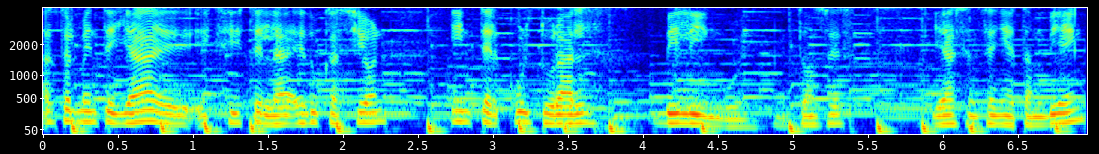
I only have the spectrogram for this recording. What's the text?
actualmente ya eh, existe la educación intercultural bilingüe. Entonces, ya se enseña también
